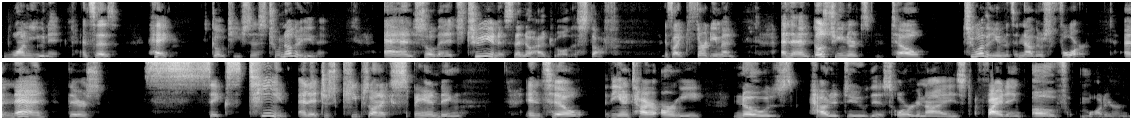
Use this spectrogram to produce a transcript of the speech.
one unit and says, hey, go teach this to another unit. And so then it's two units that know how to do all this stuff. It's like 30 men. And then those two units tell two other units, and now there's four. And then there's 16. And it just keeps on expanding until the entire army knows how to do this organized fighting of modern,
